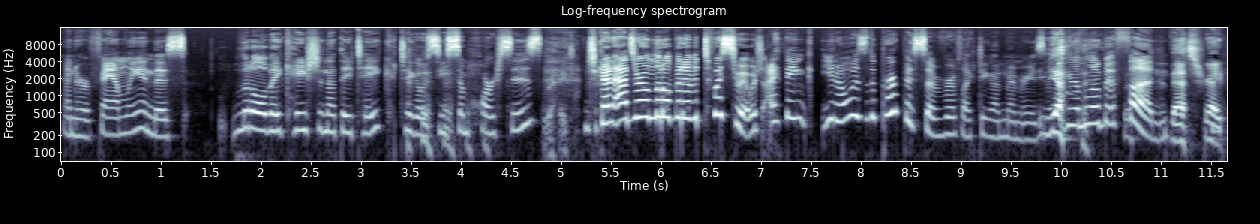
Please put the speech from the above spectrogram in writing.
and her family in this little vacation that they take to go see some horses. Right. And she kind of adds her own little bit of a twist to it, which I think, you know, is the purpose of reflecting on memories, making Yeah. them a little bit fun. That's right.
